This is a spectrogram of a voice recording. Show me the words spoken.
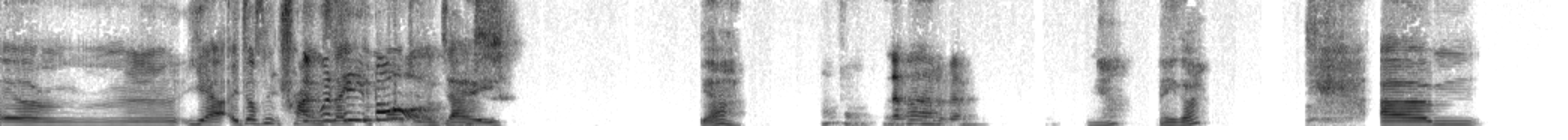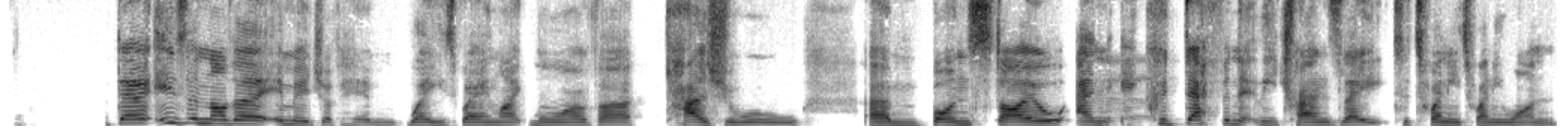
um, yeah, it doesn't translate he in modern day. Yeah, Oh, never heard of him. Yeah, there you go. Um, there is another image of him where he's wearing like more of a casual um Bond style, and Mm. it could definitely translate to 2021.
